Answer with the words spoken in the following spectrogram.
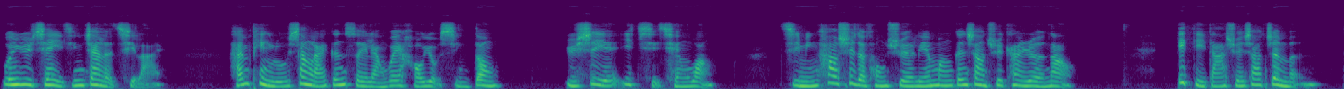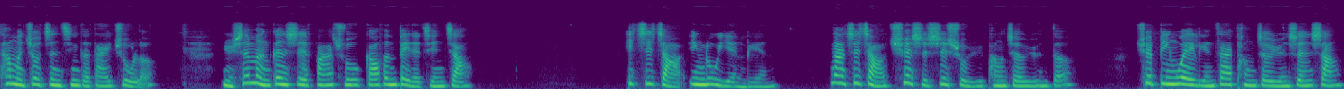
温玉谦已经站了起来。韩品如上来跟随两位好友行动，于是也一起前往。几名好事的同学连忙跟上去看热闹。一抵达学校正门，他们就震惊的呆住了。女生们更是发出高分贝的尖叫。一只脚映入眼帘，那只脚确实是属于庞哲元的，却并未连在庞哲元身上。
